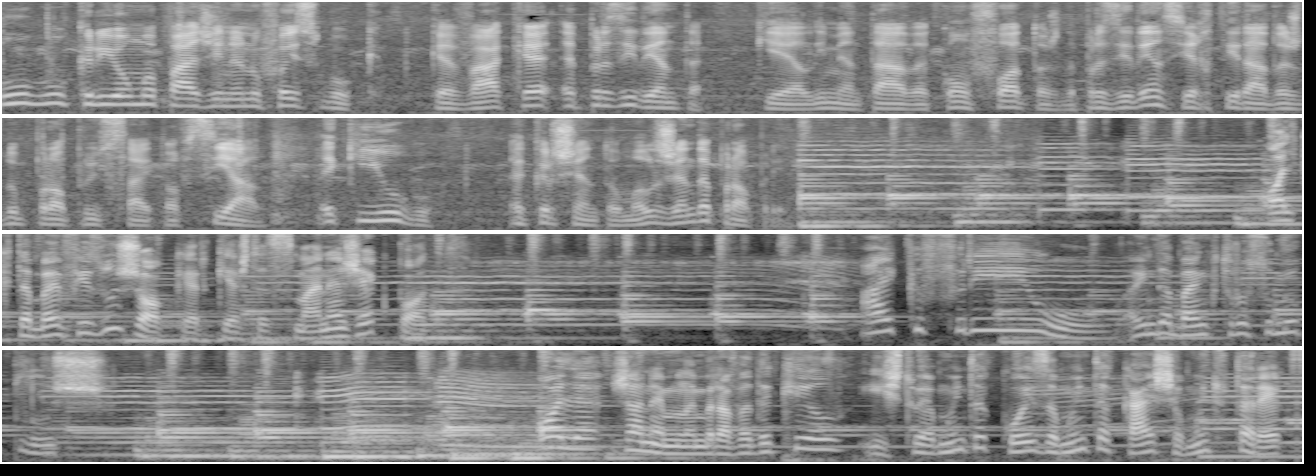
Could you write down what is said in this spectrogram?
Hugo criou uma página no Facebook, Cavaca a Presidenta, que é alimentada com fotos da presidência retiradas do próprio site oficial. Aqui Hugo acrescenta uma legenda própria. Olhe que também fiz o Joker, que esta semana é jackpot. Ai que frio! Ainda bem que trouxe o meu peluche. Olha, já nem me lembrava daquele. Isto é muita coisa, muita caixa, muito tareco.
